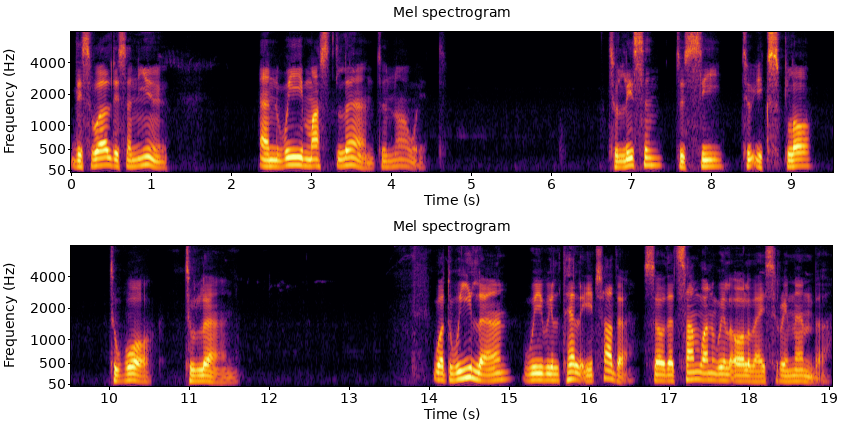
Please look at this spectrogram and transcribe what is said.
This world is anew, and we must learn to know it. To listen, to see, to explore, to walk, to learn. What we learn, we will tell each other so that someone will always remember.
